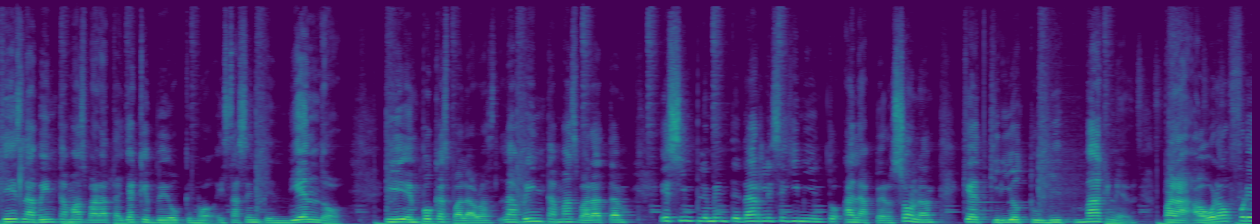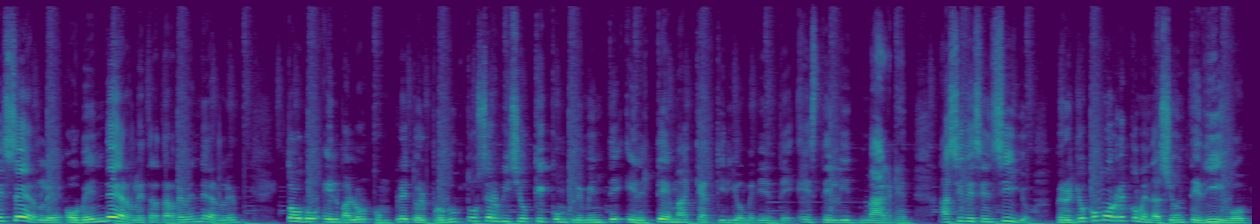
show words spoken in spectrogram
qué es la venta más barata, ya que veo que no estás entendiendo. Y en pocas palabras, la venta más barata es simplemente darle seguimiento a la persona que adquirió tu lead magnet para ahora ofrecerle o venderle, tratar de venderle todo el valor completo, el producto o servicio que complemente el tema que adquirió mediante este lead magnet. Así de sencillo. Pero yo como recomendación te digo,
